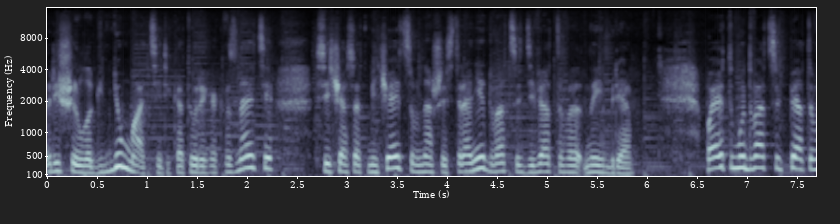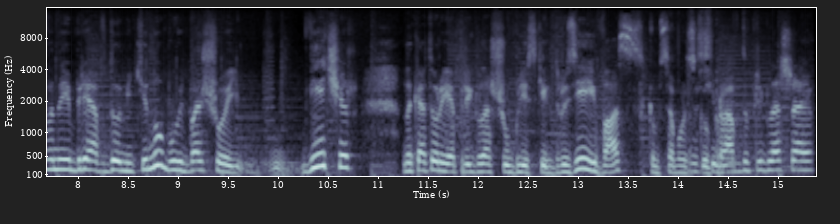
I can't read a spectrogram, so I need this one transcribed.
решила к Дню матери, который, как вы знаете, сейчас отмечается в нашей стране 29 ноября. Поэтому 25 ноября в Доме кино будет большой вечер, на который я приглашу близких друзей и вас, «Комсомольскую Спасибо. правду» приглашаю.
